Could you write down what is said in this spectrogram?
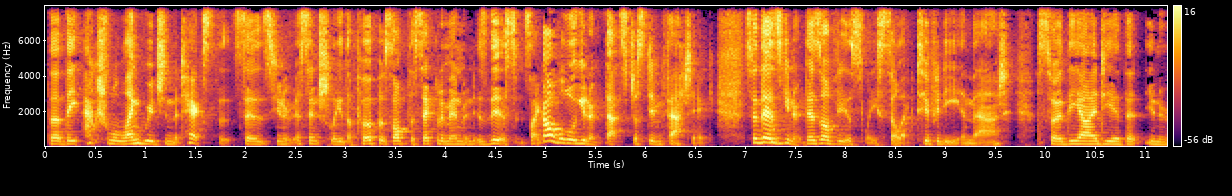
the, the actual language in the text that says, you know, essentially the purpose of the Second Amendment is this. It's like, oh, well, you know, that's just emphatic. So there's, you know, there's obviously selectivity in that. So the idea that, you know,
